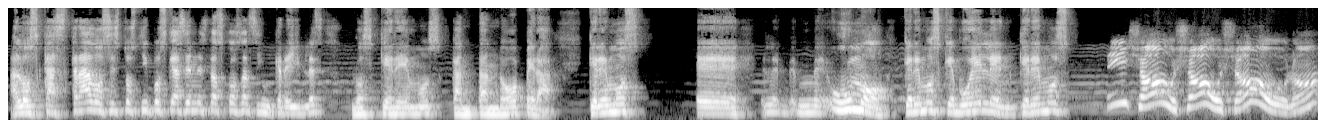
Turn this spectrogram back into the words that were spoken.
a los castrados, estos tipos que hacen estas cosas increíbles, los queremos cantando ópera, queremos eh, humo, queremos que vuelen, queremos... Sí, show, show, show, ¿no?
